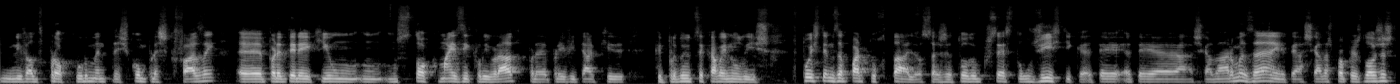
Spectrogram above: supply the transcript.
no nível de procurement das compras que fazem, para terem aqui um, um, um estoque mais equilibrado, para, para evitar que, que produtos acabem no lixo. Depois temos a parte do retalho, ou seja, todo o processo de logística até, até a chegada ao armazém, até à chegada às próprias lojas,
